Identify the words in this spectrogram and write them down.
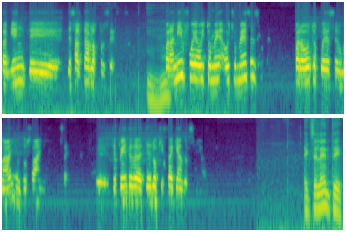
también de, saltar los procesos. Para mí fue ocho, ocho, meses, para otros puede ser un año, dos años. Eh, depende de, lo que está guiando el Señor. Excelente.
